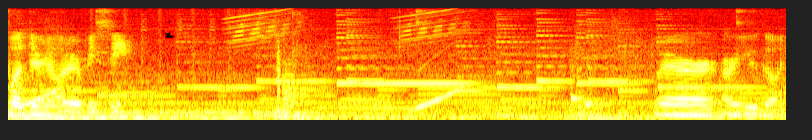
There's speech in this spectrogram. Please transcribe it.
But they're nowhere to be seen. Where are you going?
